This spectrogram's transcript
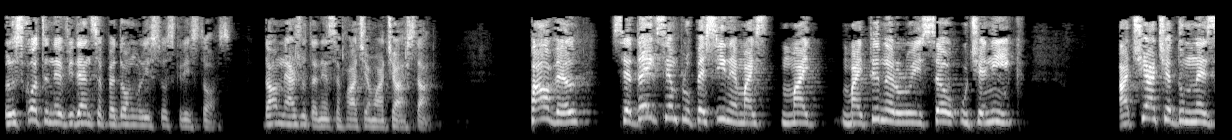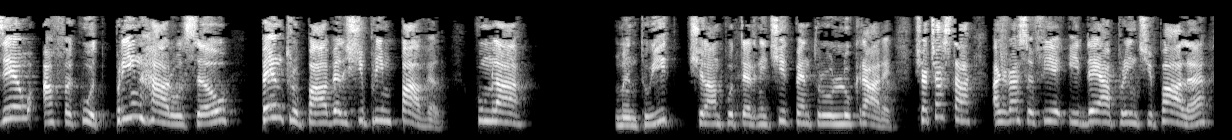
îl scot în evidență pe Domnul Isus Hristos. Doamne, ajută-ne să facem aceasta. Pavel se dă exemplu pe sine mai, mai, mai tânărului său ucenic a ceea ce Dumnezeu a făcut prin harul său pentru Pavel și prin Pavel. Cum l-a mântuit și l-a împuternicit pentru lucrare. Și aceasta aș vrea să fie ideea principală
